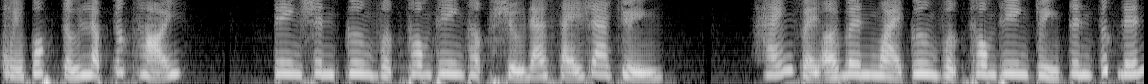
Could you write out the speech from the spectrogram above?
Nguyễn cốt tử lập tức hỏi. Tiên sinh cương vực thông thiên thật sự đã xảy ra chuyện. Hán vệ ở bên ngoài cương vực thông thiên truyền tin tức đến,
